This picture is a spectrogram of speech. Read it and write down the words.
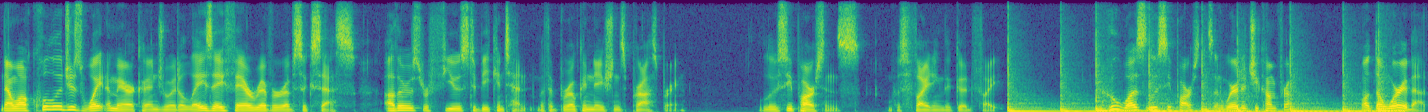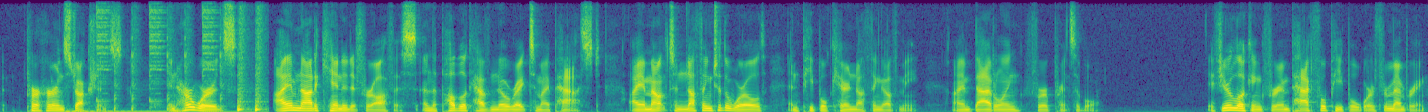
Now, while Coolidge's white America enjoyed a laissez faire river of success, others refused to be content with a broken nation's prospering. Lucy Parsons was fighting the good fight. Who was Lucy Parsons and where did she come from? Well, don't worry about it per her instructions. In her words, I am not a candidate for office, and the public have no right to my past. I amount to nothing to the world, and people care nothing of me. I am battling for a principle. If you're looking for impactful people worth remembering,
